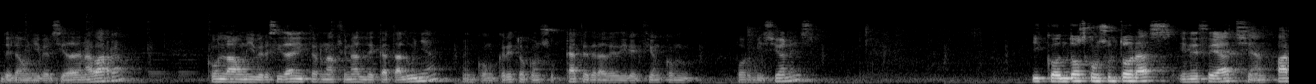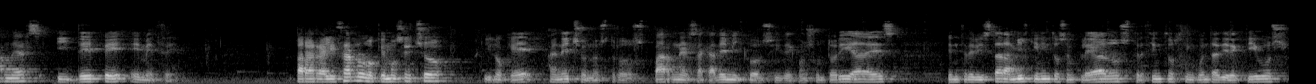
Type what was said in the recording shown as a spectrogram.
de la Universidad de Navarra, con la Universidad Internacional de Cataluña, en concreto con su cátedra de Dirección por Misiones, y con dos consultoras, NCH and Partners y DPMC. Para realizarlo lo que hemos hecho y lo que han hecho nuestros partners académicos y de consultoría es entrevistar a 1.500 empleados, 350 directivos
